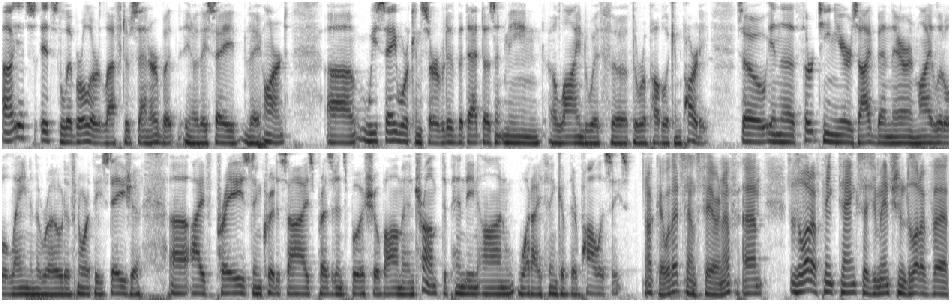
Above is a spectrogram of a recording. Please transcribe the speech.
Uh, it's it's liberal or left of center, but you know they say they aren't. Uh, we say we're conservative, but that doesn't mean aligned with uh, the Republican Party. So, in the 13 years I've been there in my little lane in the road of Northeast Asia, uh, I've praised and criticized Presidents Bush, Obama, and Trump, depending on what I think of their policies. Okay, well, that sounds fair enough. Um, so, there's a lot of think tanks, as you mentioned, a lot of uh,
